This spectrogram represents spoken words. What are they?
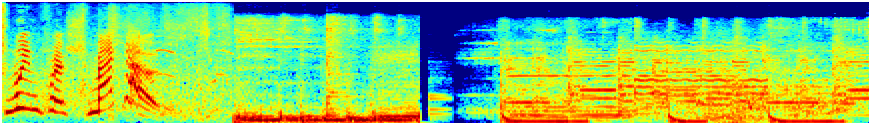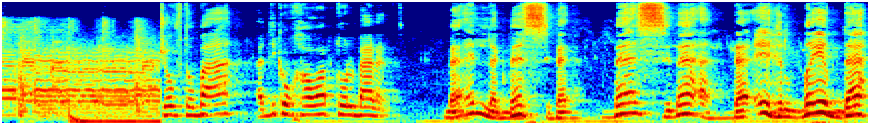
swim for schmackos. شفتوا بقى؟ اديكوا خوابتوا البلد بقول لك بس بقى بس بقى ده إيه البيض ده؟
